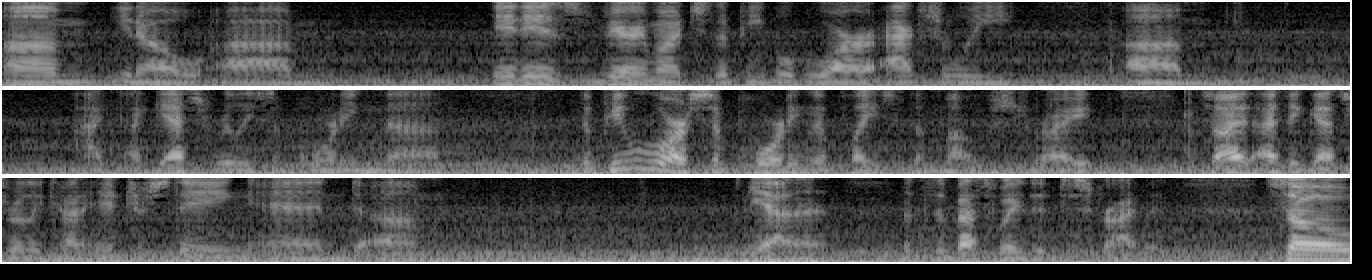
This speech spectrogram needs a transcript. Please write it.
um, you know, um, it is very much the people who are actually, um, I, I guess, really supporting the the people who are supporting the place the most, right? So I, I think that's really kind of interesting, and um, yeah, that, that's the best way to describe it. So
